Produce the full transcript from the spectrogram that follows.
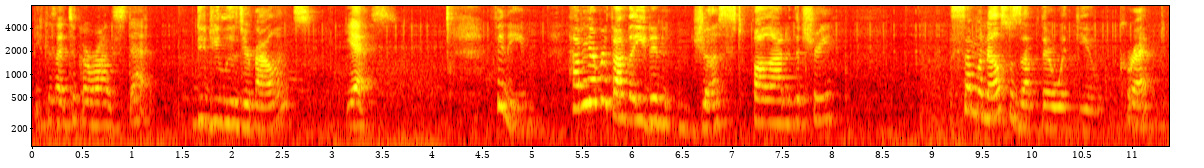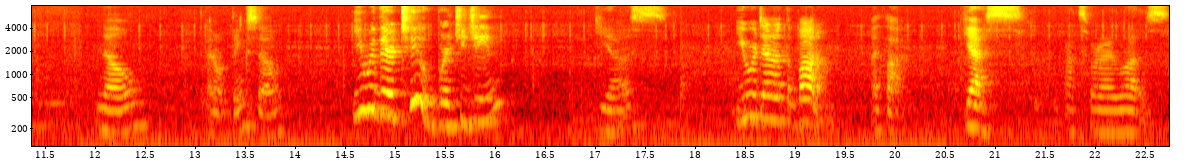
Because I took a wrong step. Did you lose your balance? Yes. Finny, have you ever thought that you didn't just fall out of the tree? Someone else was up there with you, correct? No, I don't think so. You were there too, weren't you, Gene? Yes. You were down at the bottom, I thought. Yes. That's where I was.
